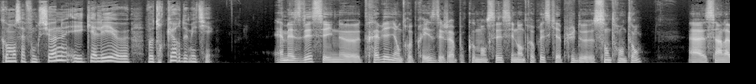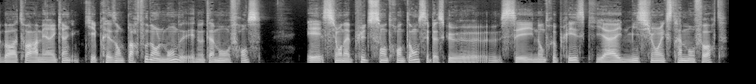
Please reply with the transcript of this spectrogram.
comment ça fonctionne et quel est euh, votre cœur de métier. MSD, c'est une euh, très vieille entreprise. Déjà, pour commencer, c'est une entreprise qui a plus de 130 ans. c'est un laboratoire américain qui est présent partout dans le monde et notamment en France. Et si on a plus de 130 ans, c'est parce que euh, c'est une entreprise qui a une mission extrêmement forte,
